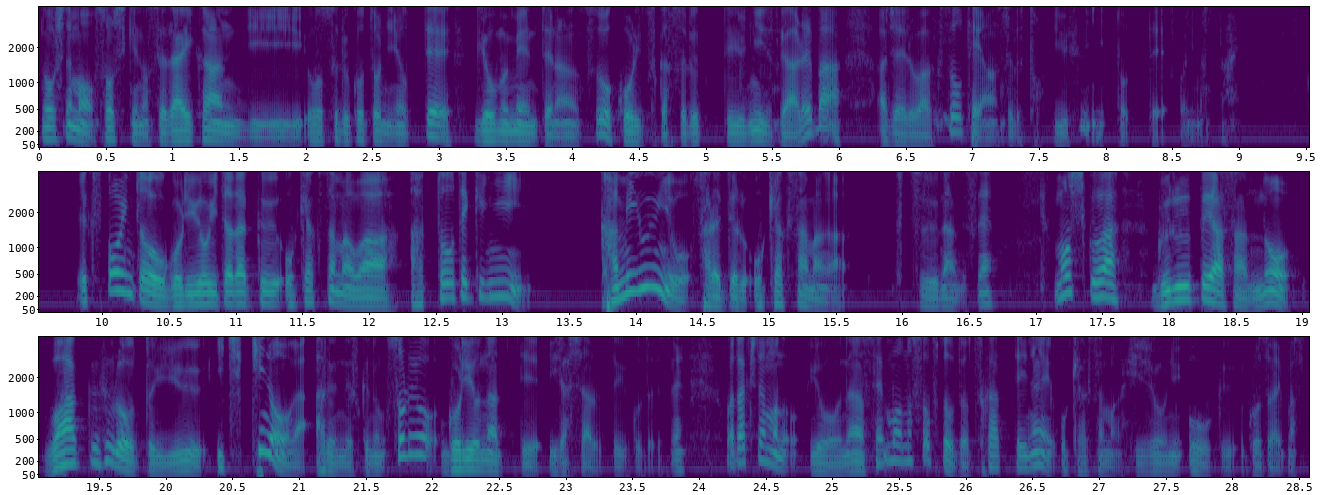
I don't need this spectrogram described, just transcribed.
どうしても組織の世代管理をすることによって業務メンテナンスを効率化するっていうニーズがあればアジャイルワークスを提案するというふうにとっております、はい、エクスポイントをご利用いただくお客様は圧倒的に紙運用されてるお客様が普通なんですね。もしくはグループ屋さんのワークフローという1機能があるんですけどもそれをご利用になっていらっしゃるということですね。私どものような専門のソフトを使っていないお客様が非常に多くございます。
